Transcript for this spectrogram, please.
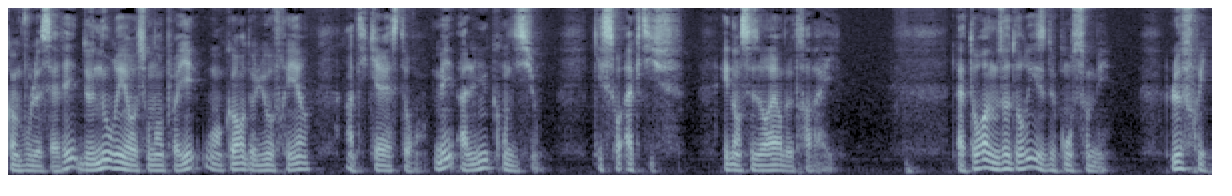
comme vous le savez, de nourrir son employé ou encore de lui offrir un ticket restaurant, mais à l'unique condition qu'il soit actif et dans ses horaires de travail. La Torah nous autorise de consommer le fruit,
